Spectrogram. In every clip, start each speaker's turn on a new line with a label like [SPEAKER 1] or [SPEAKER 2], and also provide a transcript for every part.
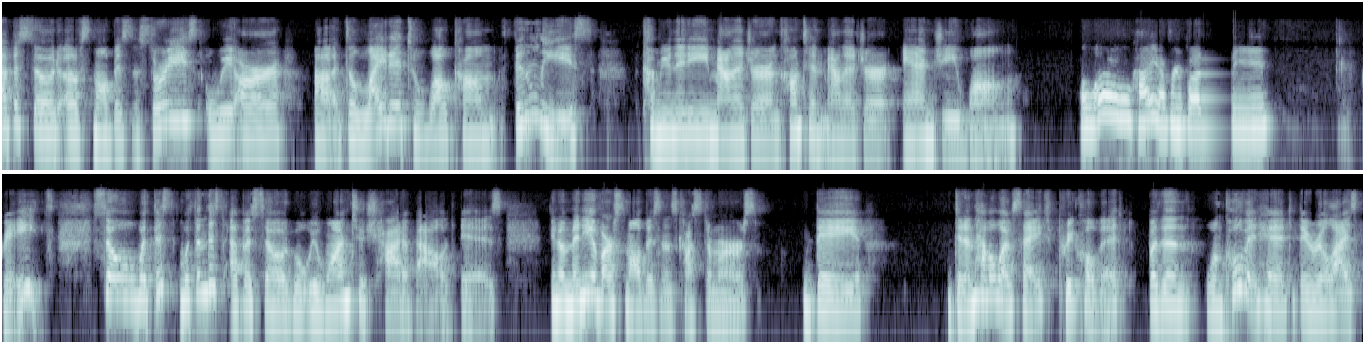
[SPEAKER 1] episode of Small Business Stories, we are uh, delighted to welcome Finli's community manager and content manager, Angie Wong.
[SPEAKER 2] Hello. Hi, everybody.
[SPEAKER 1] Great. So with this within this episode, what we want to chat about is, you know, many of our small business customers, they didn't have a website pre-COVID, but then when COVID hit, they realized,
